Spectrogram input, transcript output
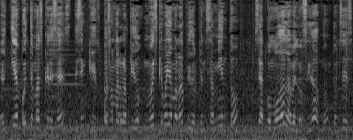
El tiempo entre más creces, dicen que pasa más rápido. No es que vaya más rápido, el pensamiento se acomoda a la velocidad, ¿no? Entonces,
